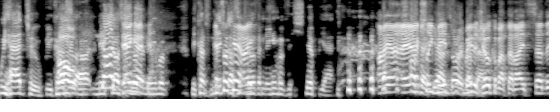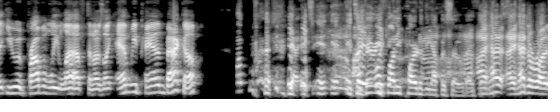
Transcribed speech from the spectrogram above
we had to because Oh, uh, Nick God doesn't dang know it. the name of because Nick okay, doesn't know the name of the ship yet. I, I actually yeah, made made a that. joke about that. I said that you had probably left, and I was like, and we pan back up. yeah, it's it, it, it's a I- very like, funny part of the uh, episode. I, think. I had I had to run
